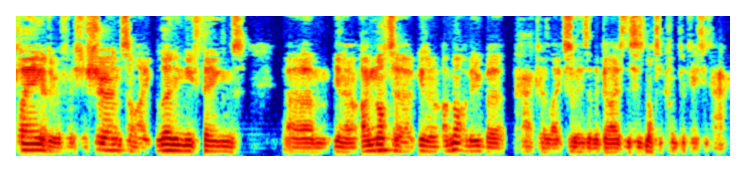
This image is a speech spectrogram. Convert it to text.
playing. I do information assurance. I like learning new things. Um, you know, I'm not a. You know, I'm not an uber hacker like some of these other guys. This is not a complicated hack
